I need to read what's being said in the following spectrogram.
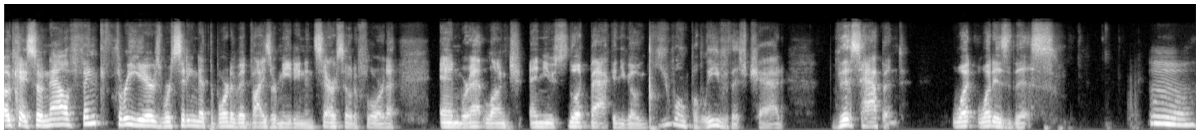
okay, so now think three years. We're sitting at the board of advisor meeting in Sarasota, Florida, and we're at lunch. And you look back and you go, "You won't believe this, Chad. This happened. What? What is this?" Mm.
